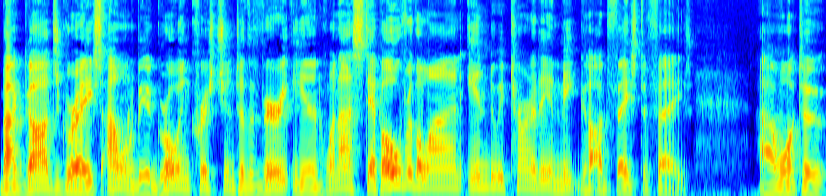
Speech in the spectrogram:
by God's grace, I want to be a growing Christian to the very end. When I step over the line into eternity and meet God face to face, I want to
